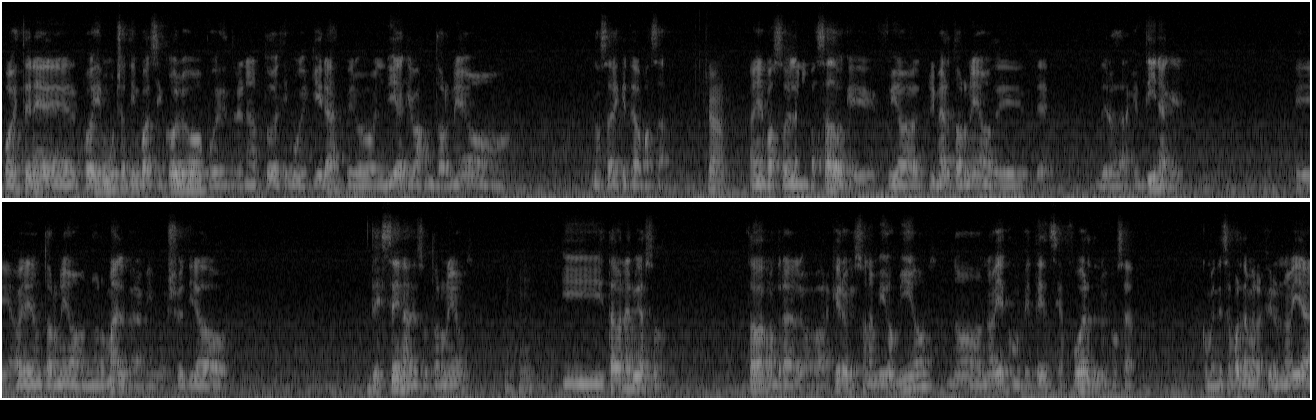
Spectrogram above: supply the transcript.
podés tener, podés ir mucho tiempo al psicólogo, podés entrenar todo el tiempo que quieras, pero el día que vas a un torneo no sabes qué te va a pasar. Claro. A mí me pasó el año pasado que fui al primer torneo de, de- de los de Argentina, que, eh, a ver, era un torneo normal para mí, porque yo he tirado decenas de esos torneos y estaba nervioso. Estaba contra los arqueros que son amigos míos, no, no había competencia fuerte, no- o sea, competencia fuerte me refiero, no había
